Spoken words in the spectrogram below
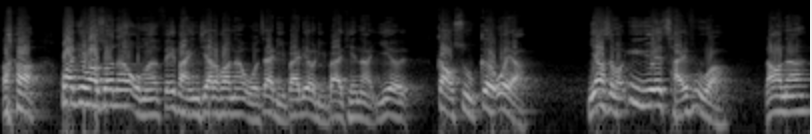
啊。换句话说呢，我们非凡赢家的话呢，我在礼拜六、礼拜天呢，也有告诉各位啊，你要什么预约财富啊，然后呢，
